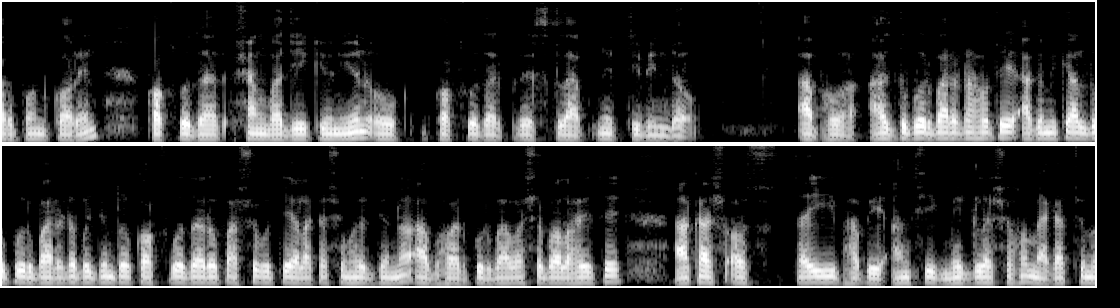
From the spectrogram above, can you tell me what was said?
অর্পণ করেন কক্সবাজার সাংবাদিক ইউনিয়ন ও কক্সবাজার প্রেস ক্লাব নেতৃবৃন্দ। আবহাওয়া। আজ দুপুর বারোটা হতে আগামীকাল দুপুর বারোটা পর্যন্ত কক্সবাজার ও পার্শ্ববর্তী এলাকাসমূহের জন্য আবহাওয়ার পূর্বাভাসে বলা হয়েছে, আকাশ অস্থায়ীভাবে আংশিক মেঘলা সহ মেঘাচ্ছন্ন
